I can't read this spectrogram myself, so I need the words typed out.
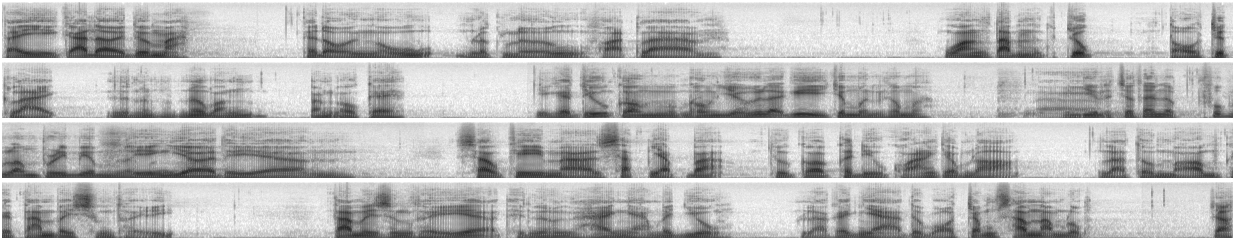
tại vì cả đời tôi mà cái đội ngũ lực lượng hoặc là quan tâm một chút tổ chức lại nó, nó vẫn vẫn ok Vậy cái chú còn còn giữ lại cái gì cho mình không à? à như là cho thấy là Phúc Long Premium là hiện giờ thì uh, sau khi mà sắp nhập á tôi có cái điều khoản trong đó là tôi mở một cái tám bể xuân thủy tám bể xuân thủy á, thì nó hai ngàn mét vuông là cái nhà tôi bỏ trống 6 năm luôn. Trời.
